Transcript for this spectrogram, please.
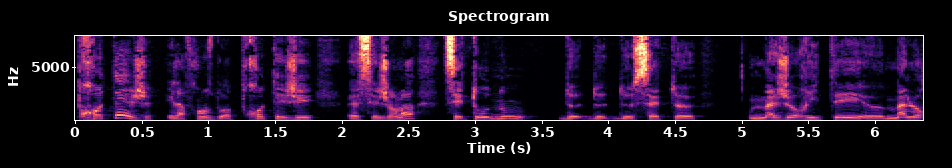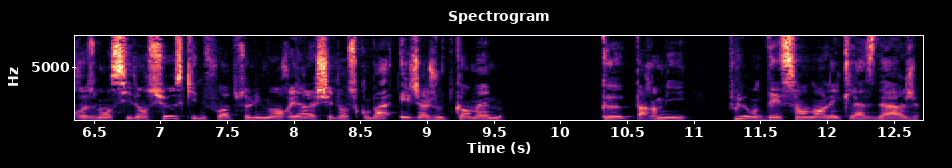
protège. Et la France doit protéger ces gens-là. C'est au nom de cette majorité malheureusement silencieuse qu'il ne faut absolument rien lâcher dans ce combat. Et j'ajoute quand même que parmi plus on descend dans les classes d'âge,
